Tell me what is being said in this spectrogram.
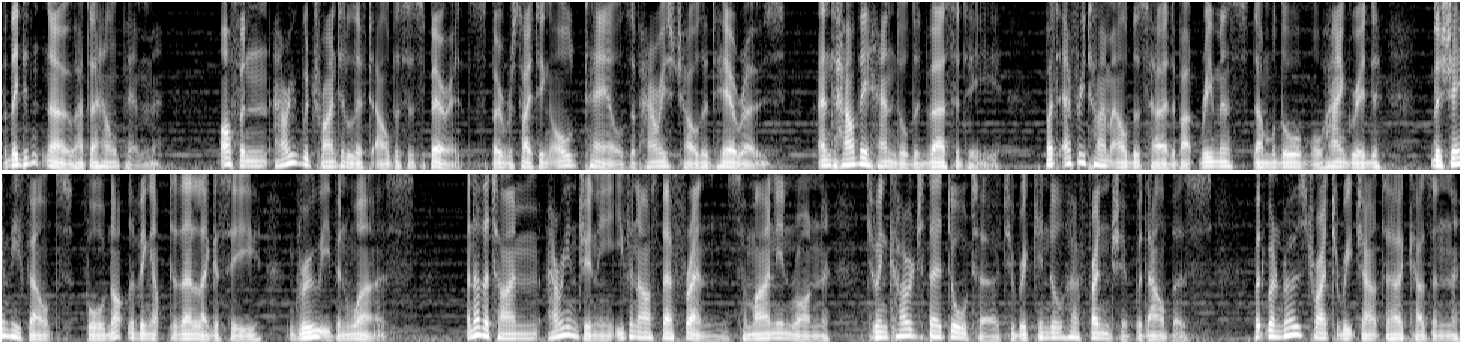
but they didn't know how to help him. Often, Harry would try to lift Albus's spirits by reciting old tales of Harry's childhood heroes and how they handled adversity. But every time Albus heard about Remus, Dumbledore, or Hagrid, the shame he felt for not living up to their legacy grew even worse. Another time, Harry and Ginny even asked their friends, Hermione and Ron, to encourage their daughter to rekindle her friendship with Albus. But when Rose tried to reach out to her cousin,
